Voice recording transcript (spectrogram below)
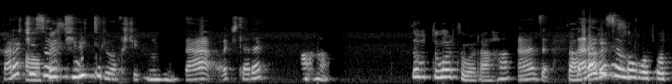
дараагийн зүйл Twitter байх шиг. За, уучлаарай. Аха. Зөв зүгээр зүгээр аха. Аа за. Дараагийн суугуулууд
